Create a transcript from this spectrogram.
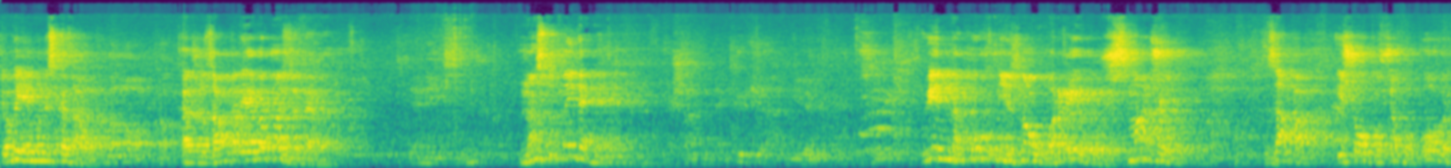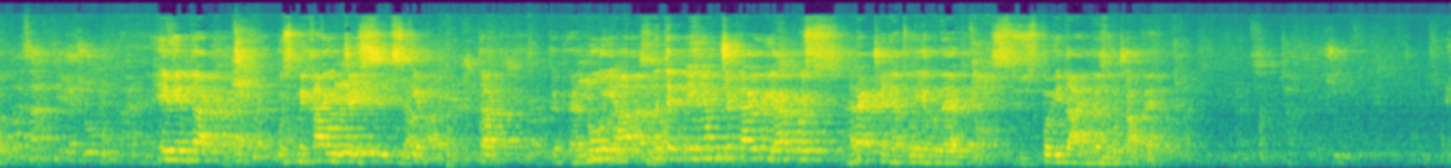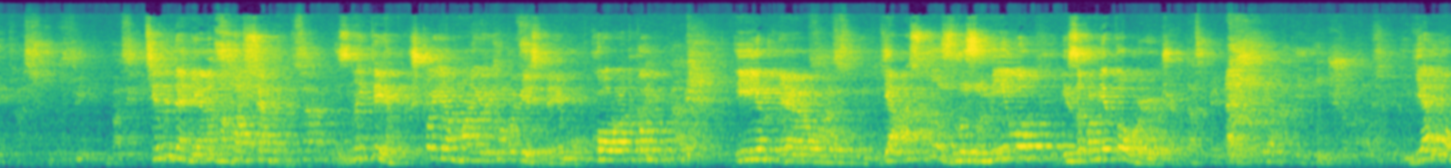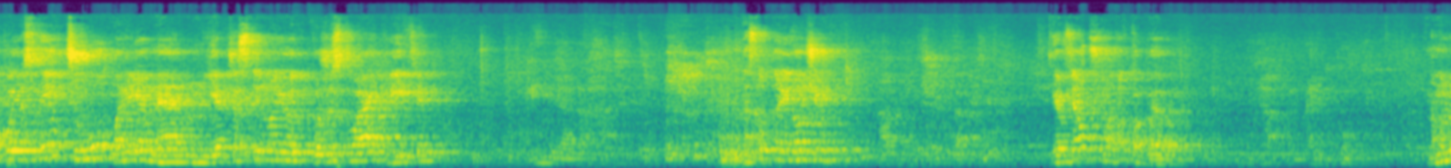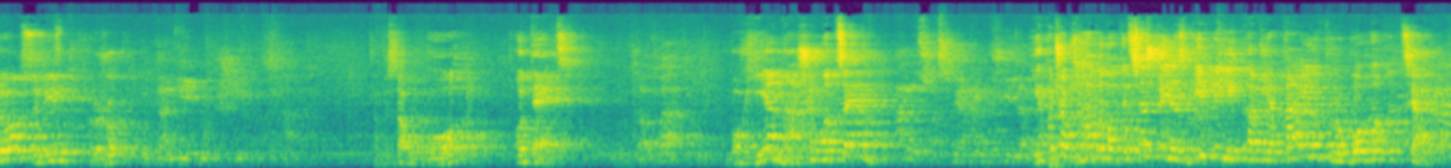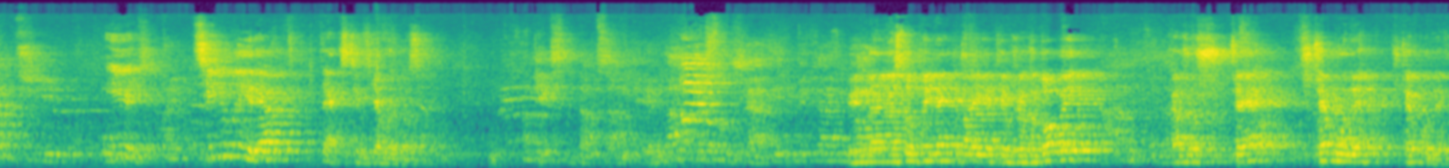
Цього я йому не сказав. Кажу, завтра я вернусь до тебе. Наступний день. Він на кухні знову варив, смажив. Запах ішов по всьому поверху. І він так, усміхаючись, так, ну я з нетерпінням чекаю, як ось речення твоє буде сповідальне звучати. Цілий день я намагався знайти, що я маю відповісти йому коротко і е, ясно, зрозуміло і запам'ятовуючи. Я йому пояснив, чому Марія не є частиною божества і трійці. Я взяв шматок паперу, намалював собі кружок, написав Бог, Отець. Бог є нашим отцем. Я почав згадувати все, що я з Біблії пам'ятаю про Бога Отця. І цілий ряд текстів з'явилося. Він мене наступний день питає, ти вже готовий? Кажу, ще, ще буде, ще буде.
